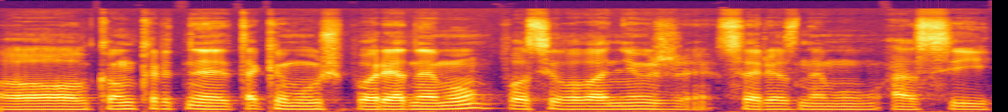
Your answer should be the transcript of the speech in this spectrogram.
O, konkrétne takému už poriadnemu posilovaniu, že serióznemu asi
